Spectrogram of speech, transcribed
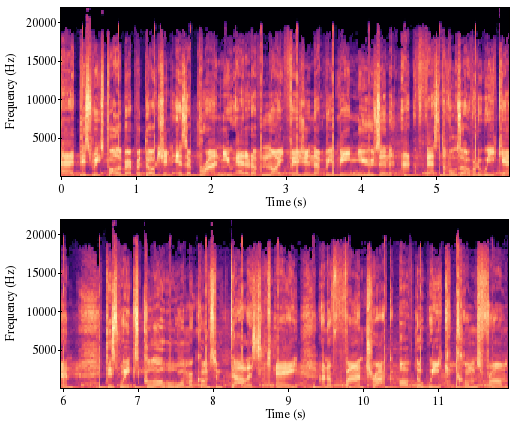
Uh, this week's Polar Bear production is a brand new edit of Night Vision that we've been using at festivals over the weekend. This week's Global Warmer comes from Dallas K, and a fan track of the week comes from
